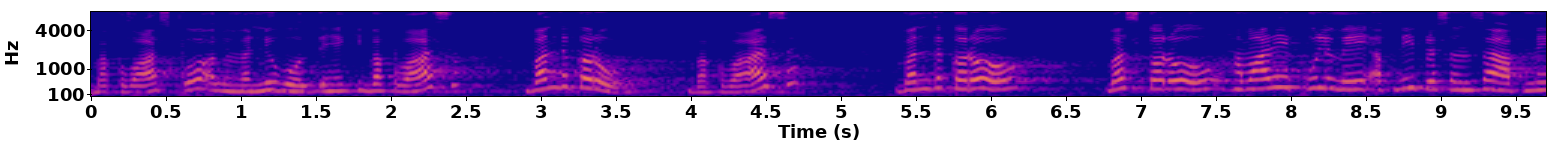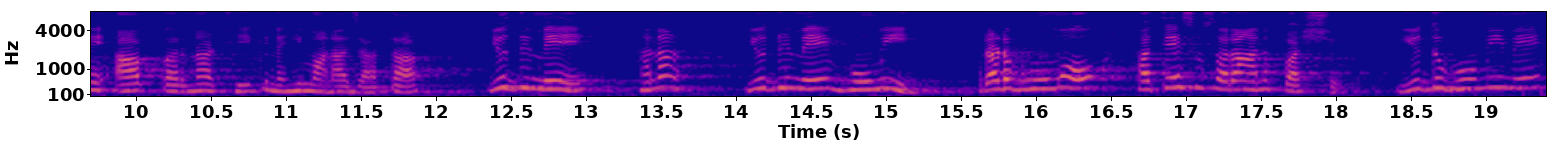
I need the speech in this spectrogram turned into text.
बकवास को अभिमन्यु बोलते हैं कि बकवास बंद करो। बकवास बंद करो, बस करो। हमारे कुल में अपनी प्रशंसा अपने आप करना ठीक नहीं माना जाता। युद्ध में, है ना? युद्ध में भूमि, रणभूमो हतेशु सरान पश्य युद्ध भूमि में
